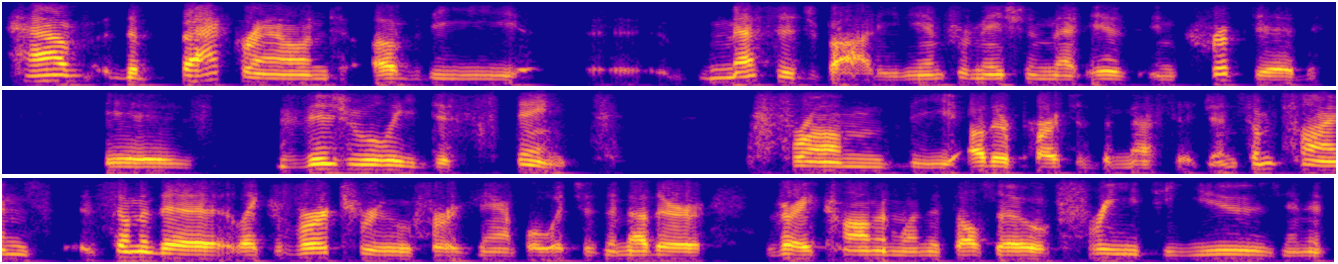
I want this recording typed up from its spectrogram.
have the background of the message body, the information that is encrypted, is visually distinct from the other parts of the message. And sometimes some of the, like Virtru, for example, which is another very common one that's also free to use in its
